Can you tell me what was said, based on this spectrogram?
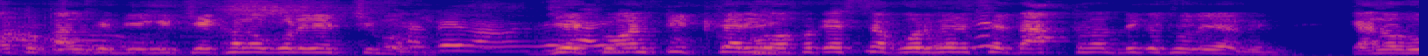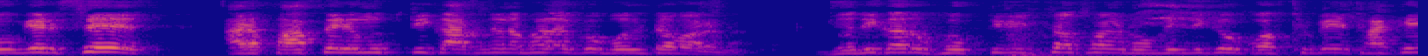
গতকালকে দিয়ে গেছি এখানেও বলে যাচ্ছি বাবু যে টোয়েন্টিটকারী অপেক্ষা করবেন সে ডাক্তারের দিকে চলে যাবেন কেন? রোগের শেষ আর পাপের মুক্তি কারও জন্য ভালো কেউ বলতে পারে না। যদি কারও ভক্তি বিশ্বাস হয়, রোগীর দিকেও কষ্ট পেয়ে থাকে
